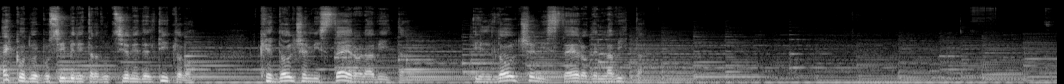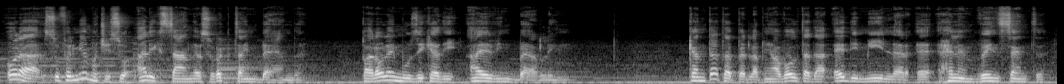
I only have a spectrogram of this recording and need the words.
Ecco due possibili traduzioni del titolo. Che dolce mistero è la vita. Il dolce mistero della vita. Ora soffermiamoci su Alexander's Ragtime Band, parola e musica di Irving Berlin. Cantata per la prima volta da Eddie Miller e Helen Vincent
